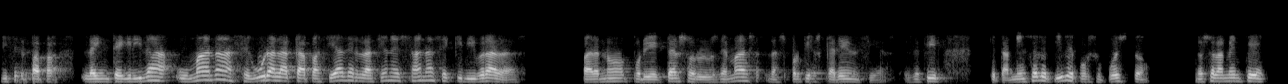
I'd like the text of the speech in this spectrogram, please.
Dice el Papa, la integridad humana asegura la capacidad de relaciones sanas equilibradas para no proyectar sobre los demás las propias carencias. Es decir, que también se le pide, por supuesto, no solamente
